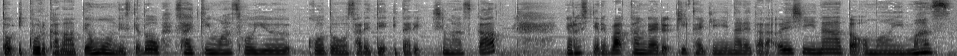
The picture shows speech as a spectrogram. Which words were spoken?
とイコールかなって思うんですけど最近はそういう行動をされていたりしますか？よろしければ考えるきっかけになれたら嬉しいなと思います。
